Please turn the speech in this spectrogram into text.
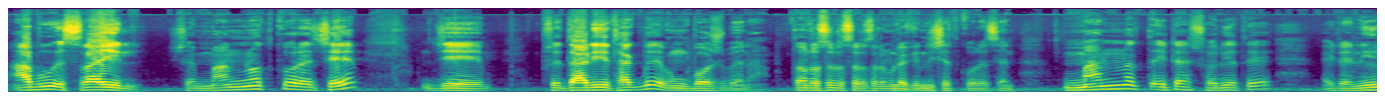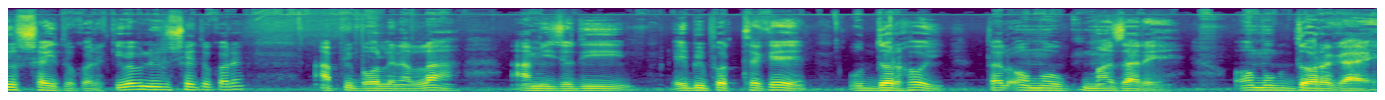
আবু ইসরাইল সে মান্যত করেছে যে সে দাঁড়িয়ে থাকবে এবং বসবে না। তখন রসুল্লাহ সাল্লাম এটাকে নিষেধ করেছেন। মান্যত এটা শরীয়তে এটা নিরুৎসাহিত করে। কীভাবে নিরুৎসাহিত করে? আপনি বললেন, আল্লাহ, আমি যদি এই বিপদ থেকে উদ্ধার হই, তাহলে অমুক মাজারে, অমুক দরগায়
